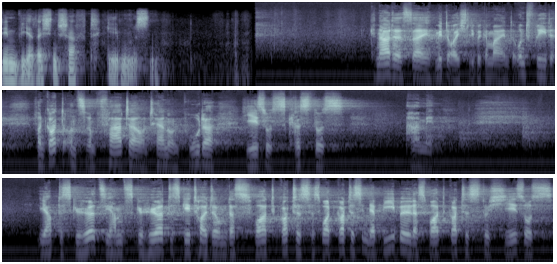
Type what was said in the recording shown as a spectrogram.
dem wir Rechenschaft geben müssen. Gnade sei mit euch, liebe Gemeinde, und Friede von Gott, unserem Vater und Herrn und Bruder, Jesus Christus. Amen. Ihr habt es gehört, Sie haben es gehört, es geht heute um das Wort Gottes, das Wort Gottes in der Bibel, das Wort Gottes durch Jesus,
